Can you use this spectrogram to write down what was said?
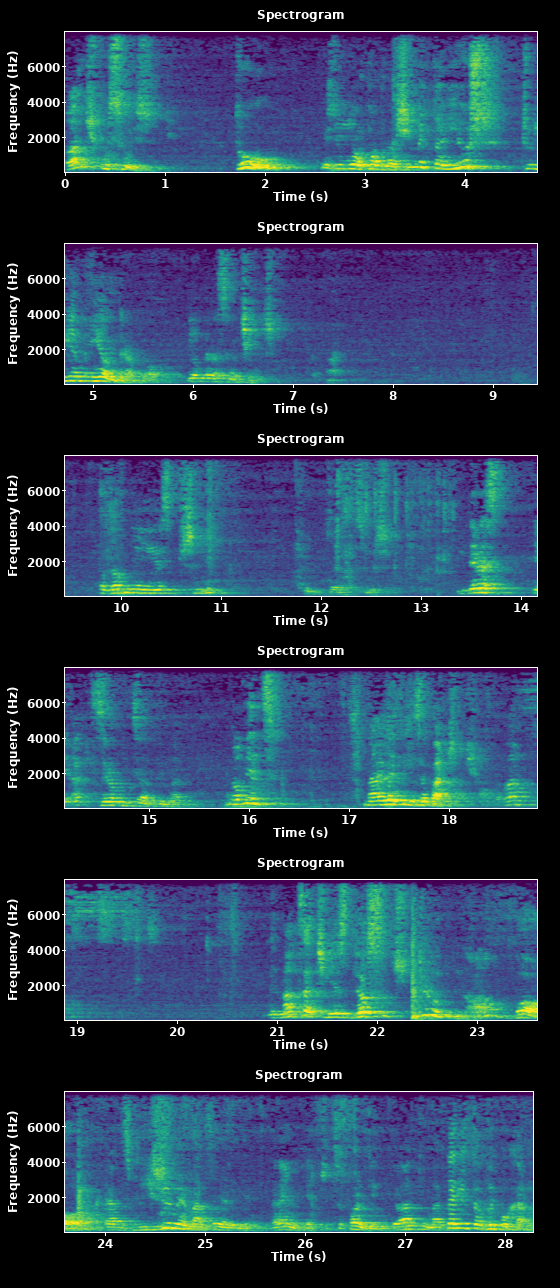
bądź usłyszeć. Jeżeli ją podnosimy, to już czujemy jądra, bo jądra są ciężkie. Podobnie jest przy to słyszę. I teraz jak zrobić za No więc najlepiej zobaczyć. Prawda? Wymacać jest dosyć trudno, bo jak zbliżymy materię, rękę czy cokolwiek do antymaterii, to wybuchamy.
